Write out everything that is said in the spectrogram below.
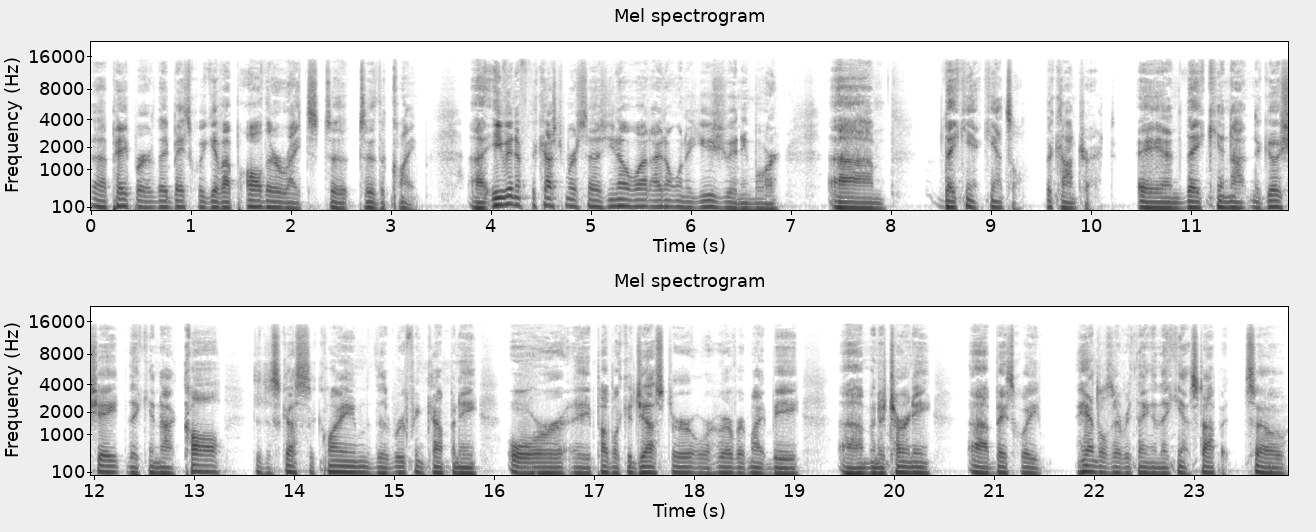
uh, paper, they basically give up all their rights to to the claim. Uh, even if the customer says, "You know what, I don't want to use you anymore," um, they can't cancel the contract and they cannot negotiate. They cannot call to discuss the claim, the roofing company or a public adjuster or whoever it might be, um, an attorney, uh, basically handles everything and they can't stop it. So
